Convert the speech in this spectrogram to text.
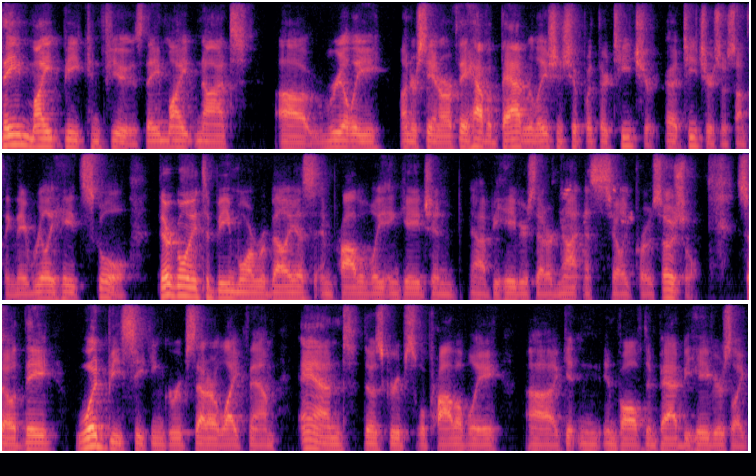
they might be confused. They might not uh, really understand, or if they have a bad relationship with their teacher, uh, teachers or something, they really hate school. They're going to be more rebellious and probably engage in uh, behaviors that are not necessarily pro-social. So they would be seeking groups that are like them, and those groups will probably uh, get in, involved in bad behaviors like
